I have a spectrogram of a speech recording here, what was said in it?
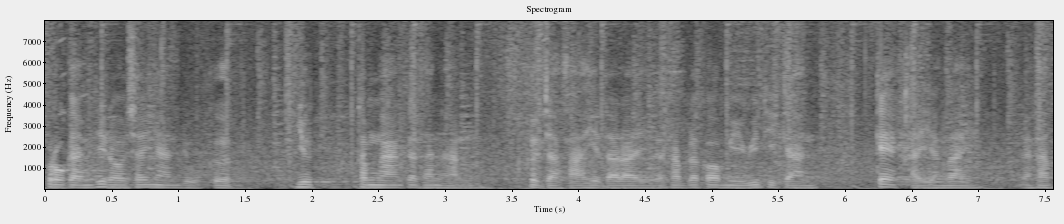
โปรแกรมที่เราใช้งานอยู่เกิด หยุดทำงานกระทันหันเกิดจากสาเหตุอะไรนะครับ แล้วก็มีวิธีการแก้ไขอย่างไรนะครับ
